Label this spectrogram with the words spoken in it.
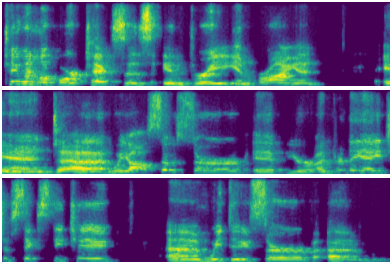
two in LaPorte, Texas, and three in Bryan, and uh, we also serve, if you're under the age of 62, um, we do serve um,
